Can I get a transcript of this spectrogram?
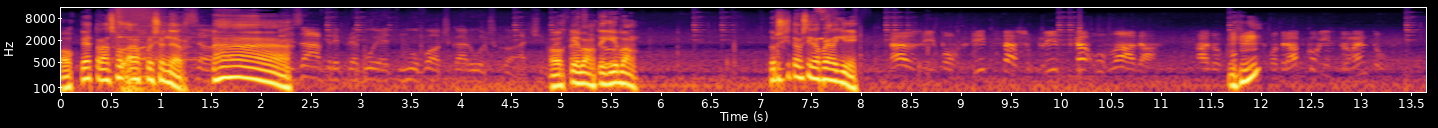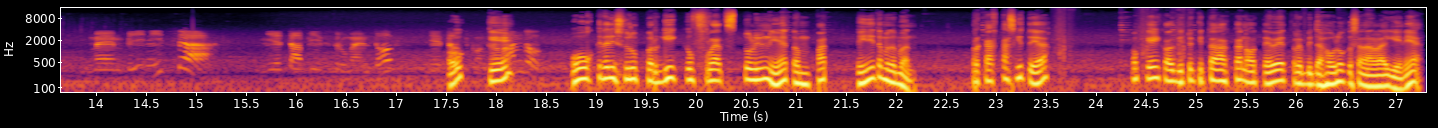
Oke, transfer our prisoner. Nah. Oke bang, tinggi bang. Terus kita mesti ngapain lagi nih? Mm -hmm. Oke. Oh, kita disuruh pergi ke Fredstool ini ya, tempat ini teman-teman. Perkakas gitu ya. Oke, kalau gitu kita akan OTW terlebih dahulu ke sana lagi nih ya.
